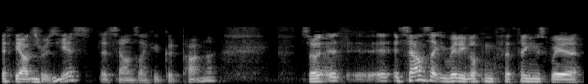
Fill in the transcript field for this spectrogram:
if the answer is yes, that sounds like a good partner. So it, it it sounds like you're really looking for things where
